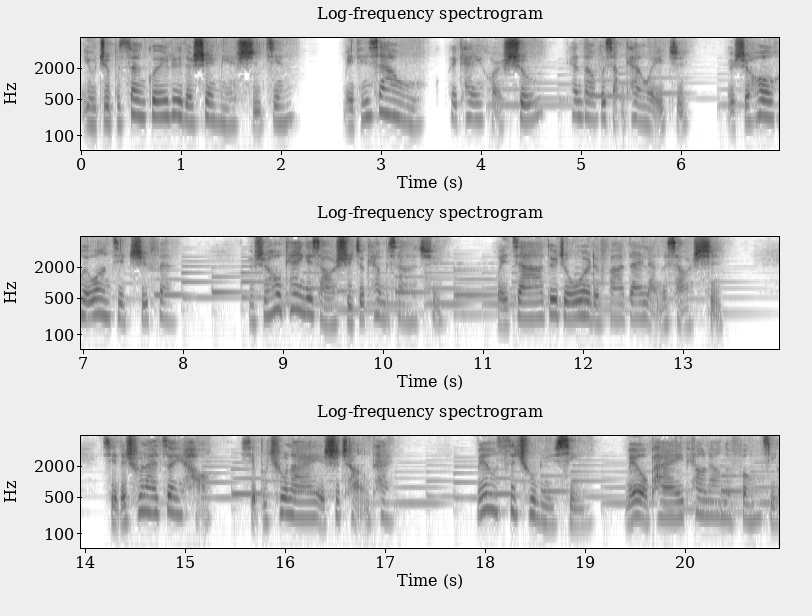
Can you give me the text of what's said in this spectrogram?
有着不算规律的睡眠时间。每天下午会看一会儿书，看到不想看为止。有时候会忘记吃饭，有时候看一个小时就看不下去，回家对着 Word 发呆两个小时。写得出来最好，写不出来也是常态。没有四处旅行，没有拍漂亮的风景，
